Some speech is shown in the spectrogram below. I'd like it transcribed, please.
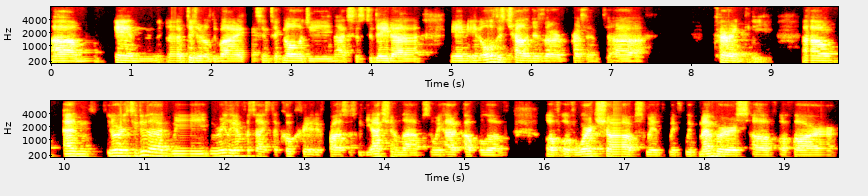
um, in uh, digital divides, in technology, in access to data, in, in all these challenges that are present uh, currently. Um, and in order to do that, we, we really emphasized the co-creative process with the Action Lab. So we had a couple of, of, of workshops with, with, with members of, of, our,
